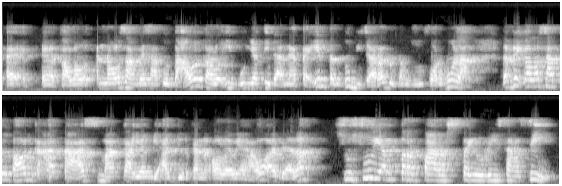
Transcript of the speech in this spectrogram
eh, eh, kalau 0 sampai satu tahun kalau ibunya tidak netein tentu bicara tentang susu formula. Tapi kalau satu tahun ke atas maka yang dianjurkan oleh WHO adalah susu yang terpasteurisasi.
